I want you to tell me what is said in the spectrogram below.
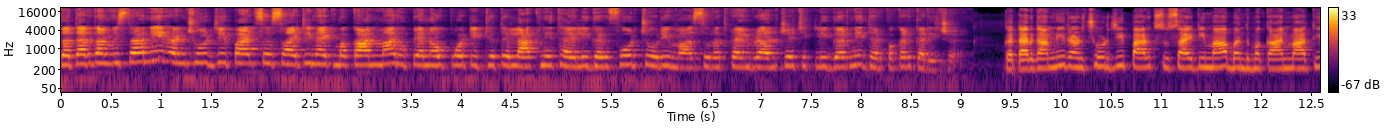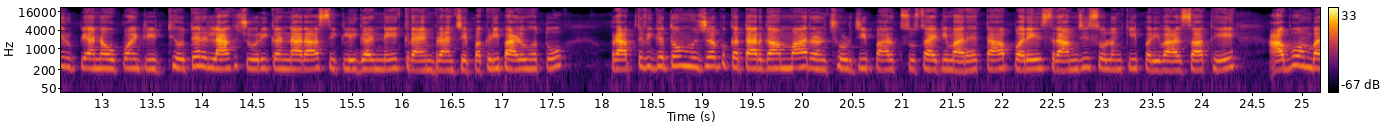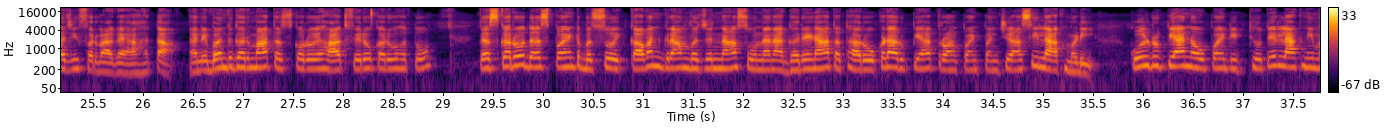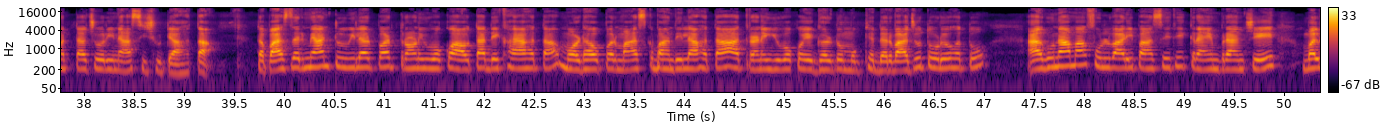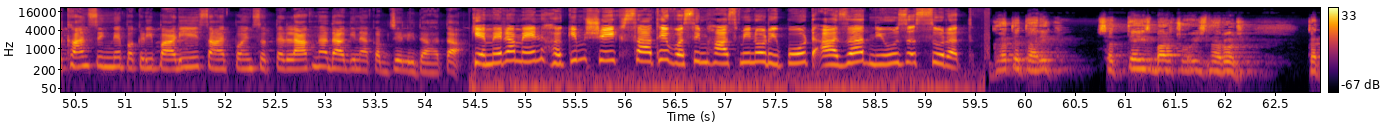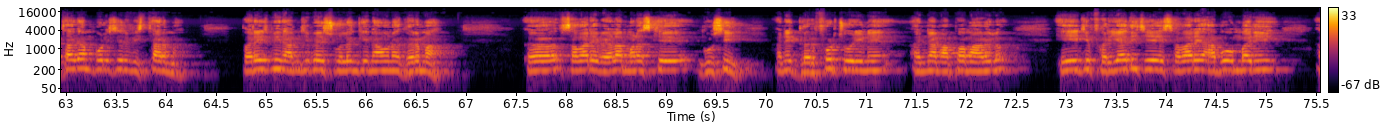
કતારગામ વિસ્તારની રણછોડજી પાર્ક સોસાયટીના એક મકાનમાં રૂપિયા નવ પોઈન્ટ ઇઠ્યોતેર લાખની થયેલી ઘરફોડ ચોરીમાં સુરત ક્રાઇમ બ્રાન્ચે ચીખલીગરની ધરપકડ કરી છે. કતારગામની રણછોડજી પાર્ક સોસાયટીમાં બંધ મકાનમાંથી રૂપિયા નવ પોઈન્ટ ઇઠ્યોતેર લાખ ચોરી કરનારા સિકલીગરને ક્રાઇમ બ્રાન્ચે પકડી પાડ્યો હતો. પ્રાપ્ત વિગતો મુજબ, કતારગામમાં રણછોડજી પાર્ક સોસાયટીમાં રહેતા પરેશ રામજી સોલંકી પરિવાર સાથે આબુ અંબાજી ફરવા ગયા હતા અને બંધ ઘરમાં તસ્કરોએ હાથફેરો કર્યો હતો. તસ્કરો દસ પોઈન્ટ બસો એકાવન ગ્રામ વજનના સોનાના ઘરેણાં તથા રોકડા રૂપિયા ત્રણ પોઈન્ટ પંચ્યાસી લાખ મળી. કુલ રૂપિયા નવ પોઈન્ટ ઇઠ્યોતેર લાખની મત્તા ચોરી નાસી છૂટ્યા હતા. તપાસ દરમિયાન ટુ વ્હીલર પર ત્રણ યુવકો આવતા દેખાયા હતા. મોઢા ઉપર માસ્ક બાંધેલા હતા. આ ત્રણેય યુવકોએ ઘરનો મુખ્ય દરવાજો તોડ્યો હતો. આ ગુનામાં ફૂલવાડી પાસેથી ક્રાઇમ બ્રાન્ચે મલખાનસિંહને પકડી પાડી સાત પોઈન્ટ સત્તર લાખના દાગીના કબજે લીધા હતા. કેમેરામેન હકીમ શેખ સાથે વસીમ હાસમીનો રિપોર્ટ આઝાદ ન્યૂઝ સુરત. ગત તારીખ સત્યાવીસ બાર ચોવીસના રોજ કથાગામ પોલીસ વિસ્તારમાં પરેશભાઈ રામજીભાઈ સોલંકી નાઓના ઘરમાં સવારે વહેલા મળસ્કે ઘૂસી અને ગરફોડ ચોરીને અંજામ આપવામાં આવેલો. એ જે ફરિયાદી છે એ સવારે આબુ અંબાજી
